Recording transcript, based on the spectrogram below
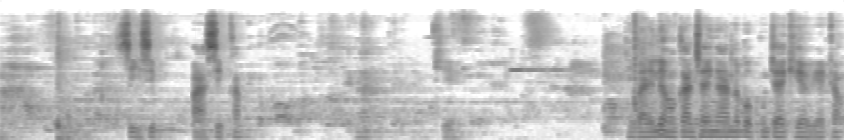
า40 80ครับโอเคอธิบายในเรื่องของการใช้งานระบบกุญแจ KOS ครับ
